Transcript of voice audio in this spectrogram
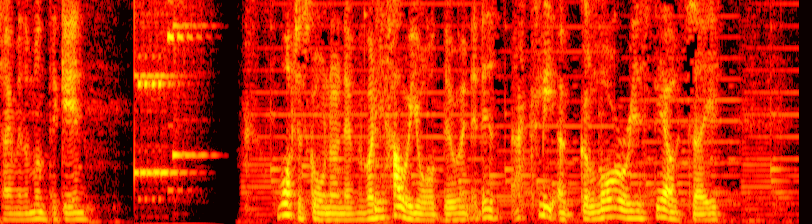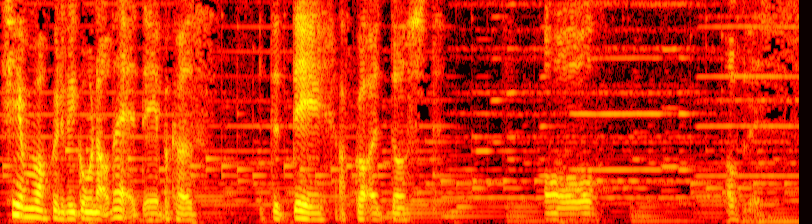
time of the month again. What is going on everybody? How are you all doing? It is actually a glorious day outside. Shame I'm not going to be going out there today because today I've got to dust all of this.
